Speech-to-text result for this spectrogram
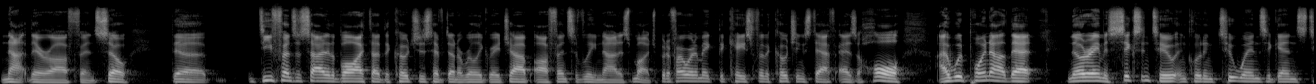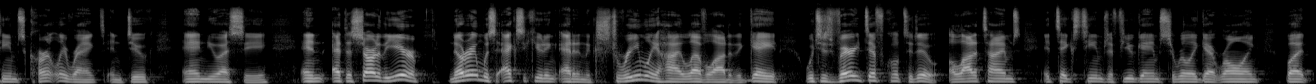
not their offense. So the defensive side of the ball, I thought the coaches have done a really great job. Offensively, not as much. But if I were to make the case for the coaching staff as a whole, I would point out that Notre Dame is six and two, including two wins against teams currently ranked in Duke and USC. And at the start of the year, Notre Dame was executing at an extremely high level out of the gate, which is very difficult to do. A lot of times, it takes teams a few games to really get rolling, but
